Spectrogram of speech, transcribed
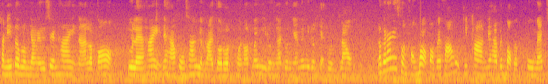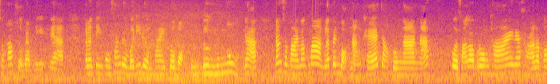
คันนี้เติมลมยางไนโตรเจนให้นะแล้วก็ดูแลให้นะคะโครงสร้างเหลี่ยมลายตัวรถหัวน็อตไม่มีโดนงัดโดนแงะไม่มีโดนแกะโดนเกลา แล้วก็ได้ในส่วนของเบาะปรับไฟฟ้า 6 ทิศทางนะคะเป็นเบาะแบบฟูลแม็กสภาพสวยแบบนี้นะคะการันตีโครงสร้างเดิมบอดี้เดิมให้ตัวเบาะตึงๆ นุ่มๆนะคะนั่งสบายมากๆ และเป็นเบาะหนังแท้จากโรงงานนะเปิดฝากระโปรงท้ายนะคะ แล้วก็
